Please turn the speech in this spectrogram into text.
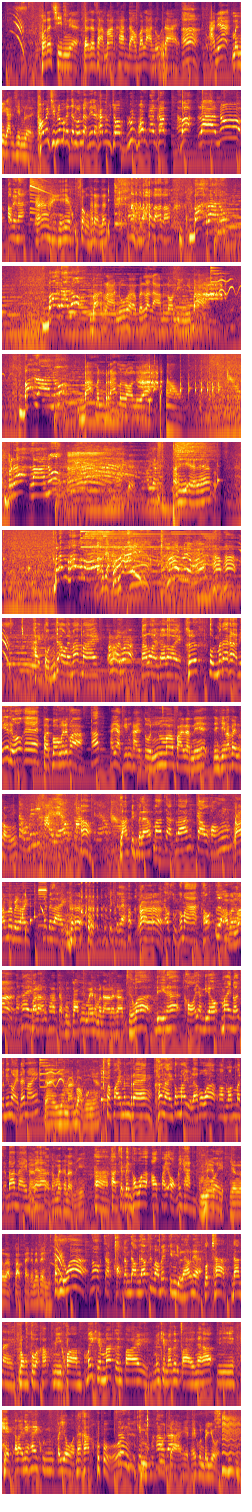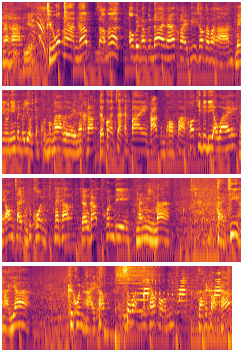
เพราะถ้าชิมเนี่ยเราจะสามารถคาดเดาบาลานุได้อ่าอันเนี้ยไม่มีการชิมเลยพอไม่ชิมแล้วมันก็จะลุ้นแบบนี้แหละครับท่านผู้ชมลุ้นพร้อมกันครับบาลานุเอาเลยนะอ้าวเฮียกูส่งขนาดนั้นอ่าเหรอเหรอเหรอบารานุบารานุบารานุอะบาลาลามันรอลิงนี่บ้าบาลานุบะมันบระมันรอเรือ บราลานุเอายังไอ้เหี้ยแล้วบรัมภาพครับผมภาพเลยเหรอภาพภาพไข่ตุ๋นจะเอาอะไรมากมาย อร่อยว่ะตาอร่อยตาอร่อย คือตุ๋นมาได้ขนาดนี้ถือว่าโอเค เปิดโปงเลยดีกว่าครับ ใครอยากกินไข่ตุ๋นหม้อไฟแบบนี้ จริงๆแล้วเป็นของแต่ว่าไม่มีขายแล้ว ร้านอ้าว ปิดไปแล้ว ร้านปิดไปแล้ว มาจากร้านเก่าของอ้าวไม่เป็นไร ไม่เป็นไรคือปิดไปแล้วอ่าไปเอาสูตรเข้ามาเขาเอื้อมเอาเป็นว่าสูตรมาให้บาลานะนุครับภาพจากคุณก๊อฟนี่ไม่ธรรมดานะครับถือว่าดีนะฮะขออย่างเดียวไม่น้อยกว่านี้หน่อยได้ไหมใช่เฮียมาร์ทบอกกูเงี้ยแต่ไฟมันแรงข้างในต้องไหม้อยู่แล้วเพราะว่าความร้อนมาจากด้านในถูกไหมฮะแต่ต้องไม่ขนาดนี้อ่าอาจจะเป็นเพราะว่าเอาไฟออกไม่ทันผมเนี่ยด้วย ยังแบบปรับไฟกันไม่เป็น แต่ถือว่านอกจากขอบดำๆแล้วซึ่งเราไม่กินอยู่แล้วเนี่ย รสชาติด้านในลงตัวครับ มีความไม่เค็มมากเกินไป ไม่เค็มมากเกินไปนะฮะ มีเห็ดอะไรนี่ให้คุณประโยชน์นะครับ โอ้โหซึ่งกินกับข้าวพูดจาได้เหตุให้คุณประโยชน์ นะฮะ เหี้ย ถือว่าผ่านครับ สามารถเอาไปทำกันได้นะ ใครที่ชอบทำอาหาร เมนูนี้เป็นประโยชน์กับคุณมาก ๆ เลยนะครับ เดี๋ยวก่อนจากกันไป ครับ ผมขอฝากข้อคิดดีๆเอาไว้ในอ้อมใจของทุกคนนะครับ เชิญครับ คนดีนั้นมีมาก แต่ที่หายากคือคนหายครับ สวัสดีครับผม ลาไปก่อนครับ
